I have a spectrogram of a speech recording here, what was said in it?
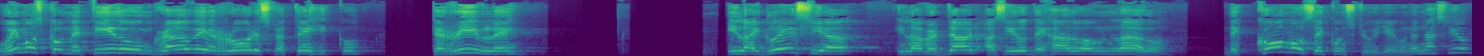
¿O hemos cometido un grave error estratégico terrible y la iglesia y la verdad ha sido dejado a un lado de cómo se construye una nación.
